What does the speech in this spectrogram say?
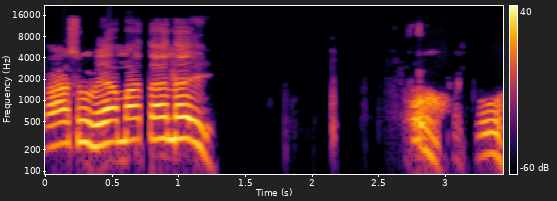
પાછું વેમાતા નહીં. ઓહ.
